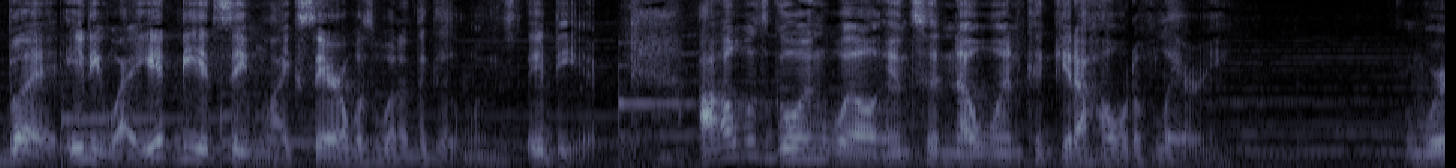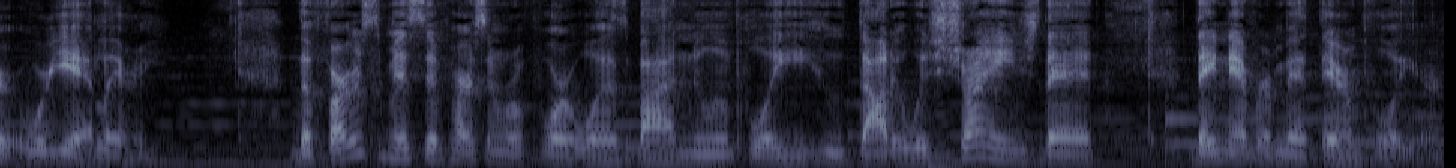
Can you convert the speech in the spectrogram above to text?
But anyway, it did seem like Sarah was one of the good ones. It did. All was going well until no one could get a hold of Larry. Where where you at, Larry? The first missing person report was by a new employee who thought it was strange that they never met their employer.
